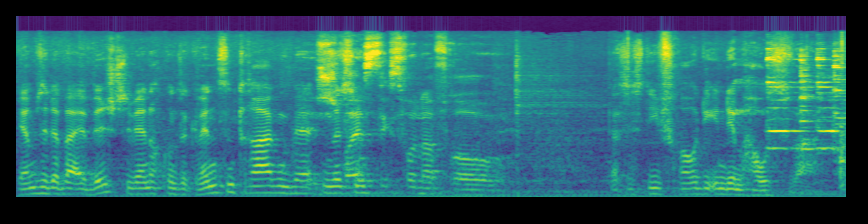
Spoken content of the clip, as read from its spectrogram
Wir haben Sie dabei erwischt. Sie werden noch Konsequenzen tragen werden Ich müssen. weiß nichts von der Frau. Das ist die Frau, die in dem Haus war.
